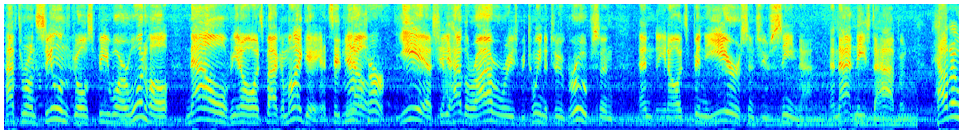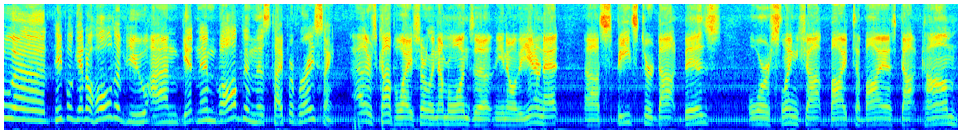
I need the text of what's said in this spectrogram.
have to run Selinsgrove, Speedway, or Woodhull. Now, you know, it's back in my game. It's in you your know, turf. Yeah, so yeah. you have the rivalries between the two groups, and and you know, it's been years since you've seen that, and that needs to happen. How do uh, people get a hold of you on getting involved in this type of racing? Uh, there's a couple ways. Certainly, number one's uh, you know the internet, uh, speedster.biz or slingshotbytobias.com.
